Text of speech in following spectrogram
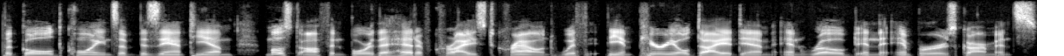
The gold coins of Byzantium most often bore the head of Christ crowned with the imperial diadem and robed in the emperor's garments.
